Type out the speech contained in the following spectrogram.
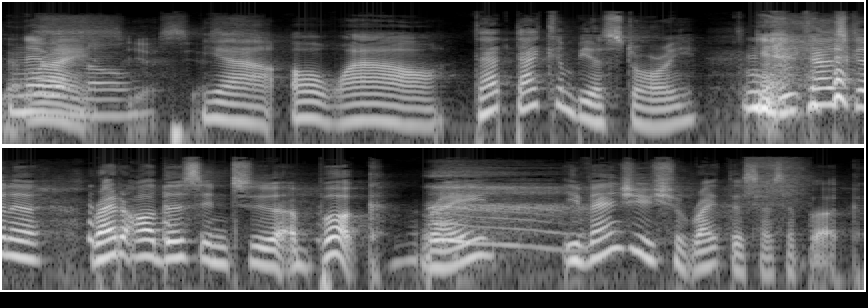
Yeah. Never right. know. Yes, Yeah. Oh wow. That that can be a story. Are you guys gonna write all this into a book, right? Eventually, you should write this as a book.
